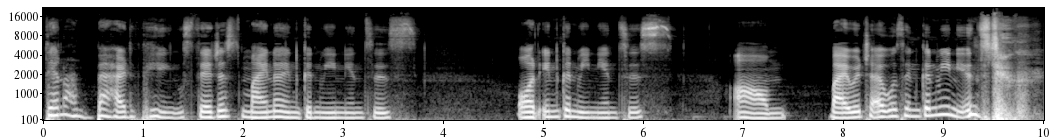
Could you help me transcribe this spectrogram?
they're not bad things. They're just minor inconveniences or inconveniences um by which i was inconvenienced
